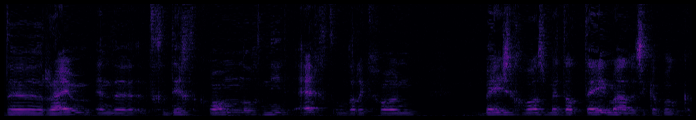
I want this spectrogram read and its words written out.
de rijm en de, het gedicht kwam nog niet echt, omdat ik gewoon bezig was met dat thema. Dus ik heb ook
